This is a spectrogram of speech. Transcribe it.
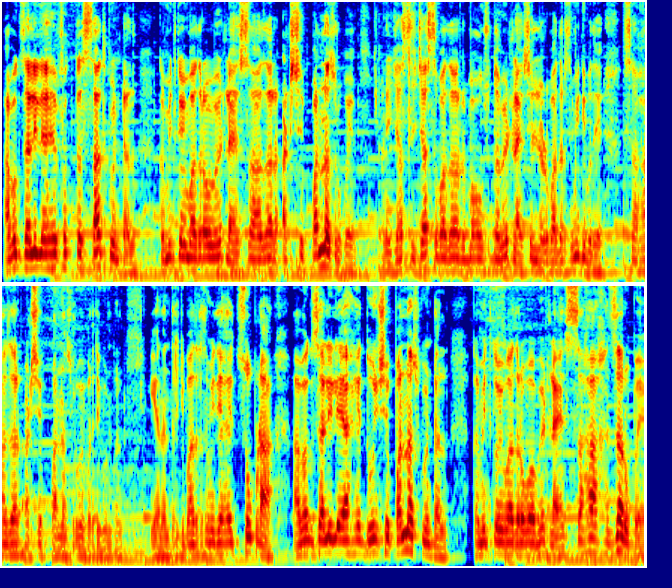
आवक झालेली आहे फक्त सात क्विंटल. कमीत कमी बाजारभाव भेटला आहे सहा हजार आठशे पन्नास रुपये आणि जास्तीत जास्त बाजारभावसुद्धा भेटला आहे सिल्लोड बाजार समितीमध्ये सहा हजार आठशे पन्नास रुपये प्रति क्विंटल. यानंतरची बाजार समिती आहे चोपडा. आवक झालेली आहे दोनशे पन्नास क्विंटल. कमीत कमी बाजारभाव भेटला आहे सहा हजार रुपये.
